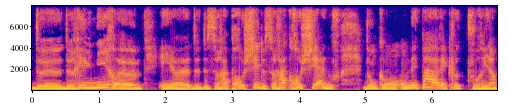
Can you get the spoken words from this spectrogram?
de de réunir et de, de se rapprocher, de se raccrocher à nous. Donc on n'est pas avec l'autre pour rien.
